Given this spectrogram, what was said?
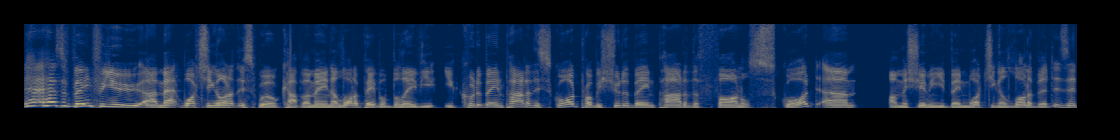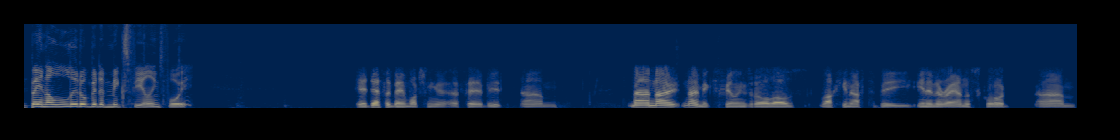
How's it been for you, uh, Matt, watching on at this World Cup? I mean, a lot of people believe you, you could have been part of this squad, probably should have been part of the final squad. Um, I'm assuming you've been watching a lot of it. Has it been a little bit of mixed feelings for you? Yeah, definitely been watching a, a fair bit. Um, no, no, no mixed feelings at all. I was lucky enough to be in and around the squad um,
